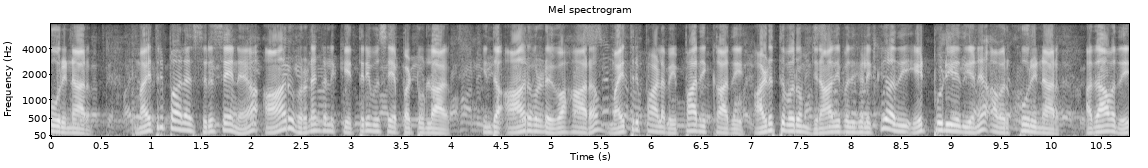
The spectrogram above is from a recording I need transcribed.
கூறினார். மைத்ரிபால சிறிசேன ஆறு வருடங்களுக்கே தெரிவு செய்யப்பட்டுள்ளார். இந்த ஆறு வருட விவகாரம் மைத்ரிபாலவை பாதிக்காது. அடுத்து வரும் ஜனாதிபதிகளுக்கு அது ஏற்புடையது என அவர் கூறினார். அதாவது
